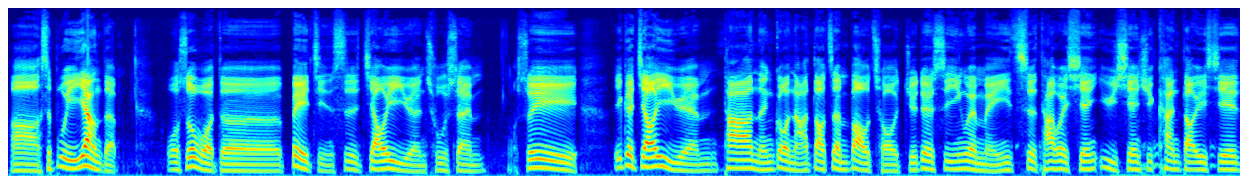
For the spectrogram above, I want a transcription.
啊、是不一样的。我说我的背景是交易员出身，所以一个交易员他能够拿到正报酬，绝对是因为每一次他会先预先去看到一些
